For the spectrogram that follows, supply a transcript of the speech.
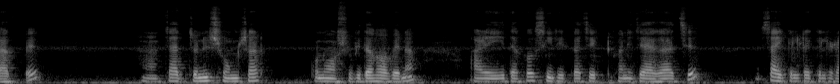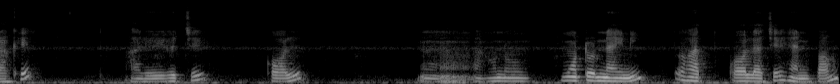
লাগবে। হ্যাঁ চারজনের সংসার, কোনো অসুবিধা হবে না। আর এই দেখো সিঁড়ির কাছে একটুখানি জায়গা আছে, সাইকেল টাইকেল রাখে। আর এই হচ্ছে কল এখনও মোটর নেয়নি, তো হাত, কল আছে, হ্যান্ড পাম্প।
